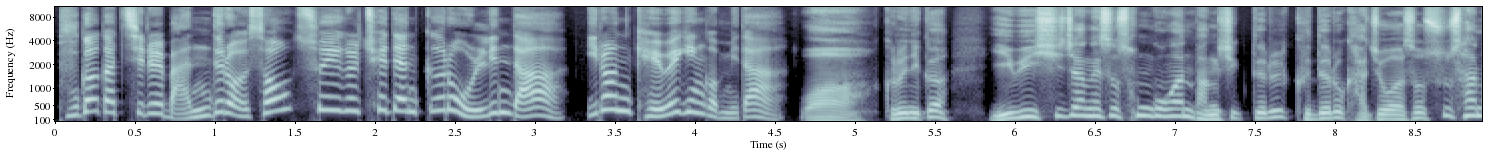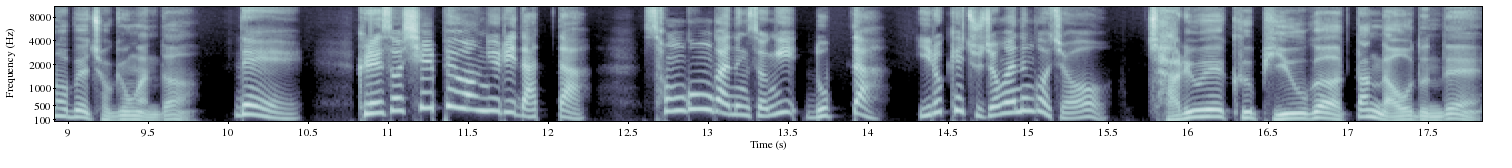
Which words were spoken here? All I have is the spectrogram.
부가가치를 만들어서 수익을 최대한 끌어올린다. 이런 계획인 겁니다. 와, 그러니까 2위 시장에서 성공한 방식들을 그대로 가져와서 수산업에 적용한다. 네. 그래서 실패 확률이 낮다. 성공 가능성이 높다. 이렇게 주장하는 거죠. 자료에 그 비유가 딱 나오던데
